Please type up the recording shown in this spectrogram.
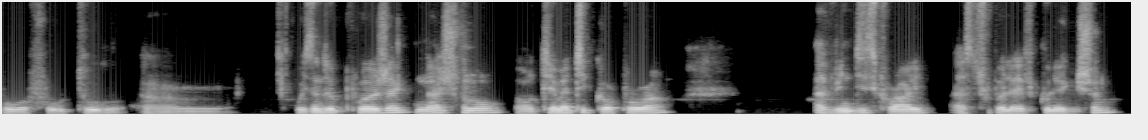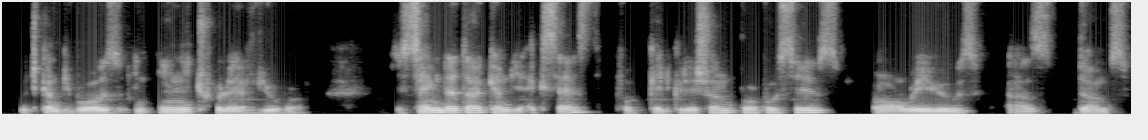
powerful tool. Um, within the project, national or thematic corpora have been described as IIIF collection, which can be browsed in any IIIF viewer. The same data can be accessed for calculation purposes or reused as dumps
